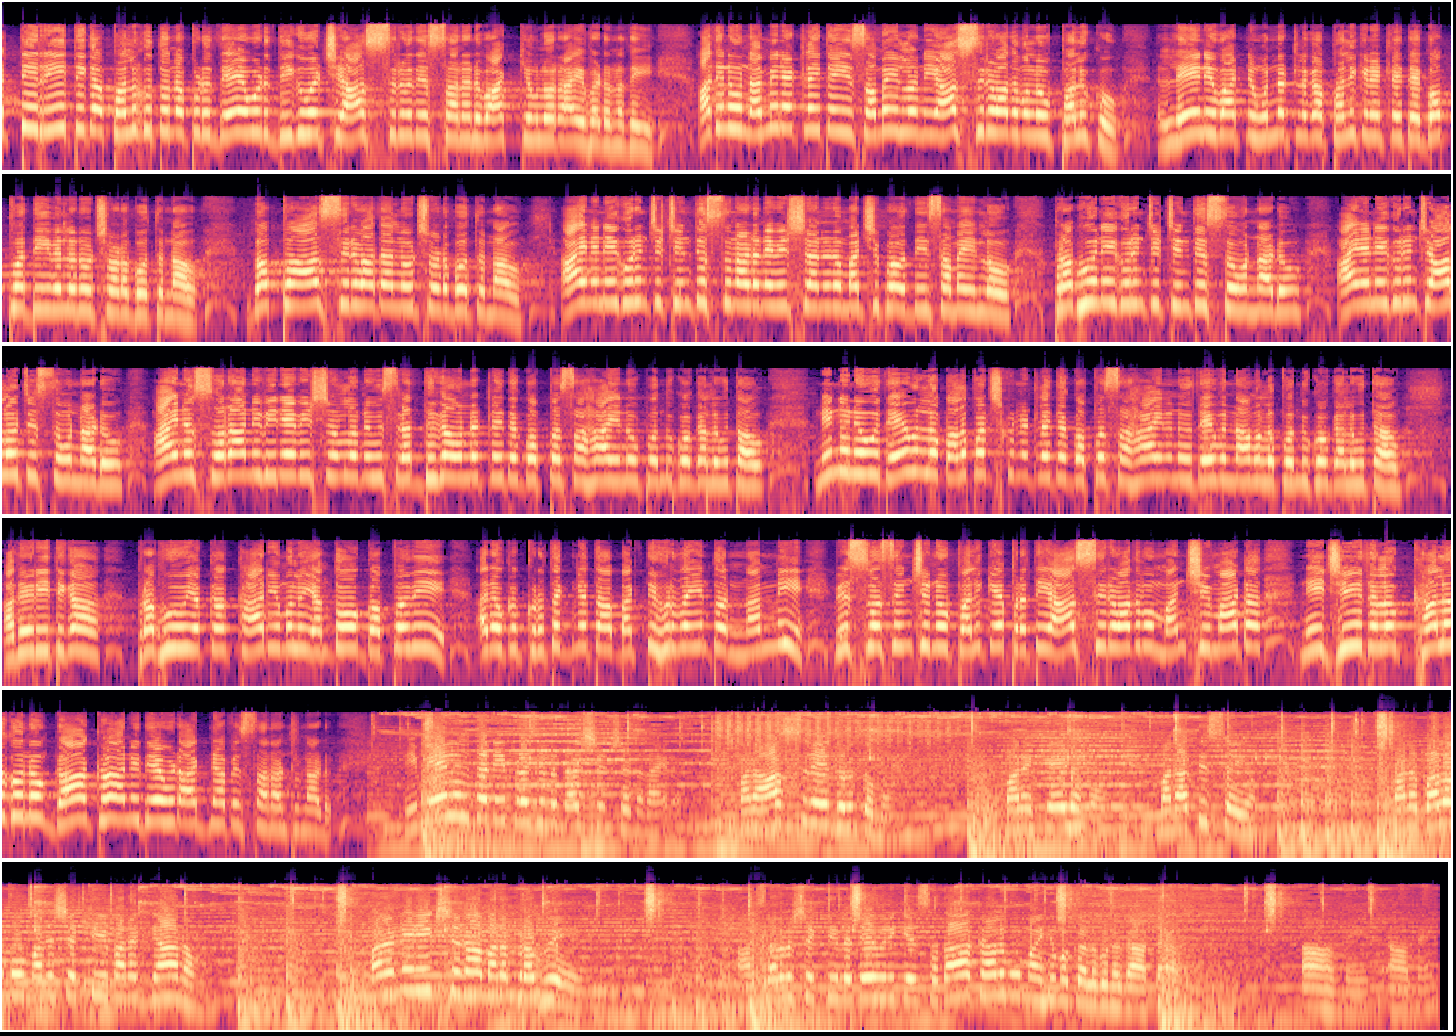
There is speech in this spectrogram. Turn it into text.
అట్టి రీతిగా పలుకుతున్నప్పుడు దేవుడు దిగువచ్చి ఆశీర్వదిస్తానని వాక్యంలో రాయబడి ఉన్నది అది నువ్వు నమ్మినట్లయితే ఈ సమయంలో నీ ఆశీర్వాదములను పలుకు. లేని వాటిని ఉన్నట్లుగా పలికినట్లయితే గొప్ప దీవెనలు నువ్వు చూడబోతున్నావు. గొప్ప ఆశీర్వాదాలు నువ్వు చూడబోతున్నావు. ఆయన నీ గురించి చింతిస్తున్నాడనే విషయాన్ని నువ్వు మర్చిపోవద్దు ఈ సమయంలో. ప్రభు నీ గురించి చింతిస్తూ ఉన్నాడు. ఆయన నీ గురించి ఆలోచిస్తూ ఉన్నాడు. ఆయన స్వరాన్ని వినే విషయంలో నువ్వు శ్రద్ధగా ఉన్నట్లయితే గొప్ప సహాయం నువ్వు పొందుకోగలుగుతావు. నిన్ను నువ్వు దేవుల్లో బలపరుచుకున్నట్లయితే గొప్ప సహాయాన్ని నువ్వు దేవుని నామంలో పొందుకోగలుగుతావు. అదే రీతిగా ప్రభు యొక్క కార్యములు ఎంతో గొప్పవి అని ఒక కృతజ్ఞత భక్తి హృదయంతో నమ్మి విశ్వసించి నువ్వు పలికే ప్రతి ఆశీర్వాదము మంచి మాట నీ జీవితంలో కలుగును గాక అని దేవుడు ఆజ్ఞాపిస్తాను అంటున్నాడు నీ మేలులతో నీ ప్రజలు దర్శించండి నాయన. మన ఆశ్రయ దుర్గము మన కేడము మన అతిశయం మన బలము మన శక్తి మన జ్ఞానం మన నిరీక్షణ మన ప్రభువే. ఆ సర్వశక్తిల దేవునికి సదాకాలము మహిమ కలుగునుగాక. ఆమె ఆమె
